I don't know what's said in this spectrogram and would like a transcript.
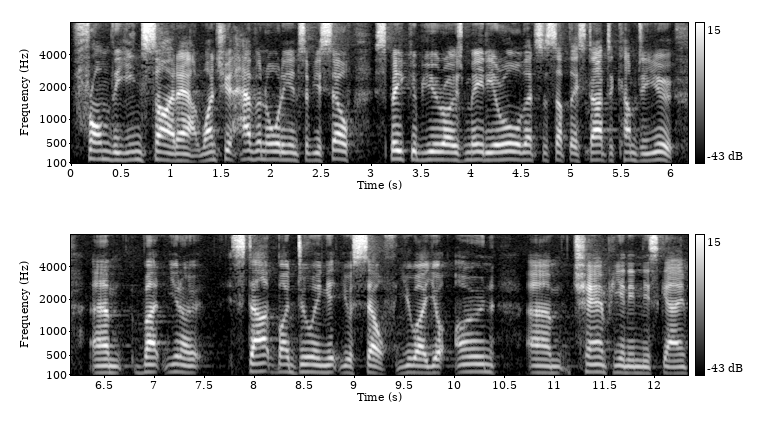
from the inside out. Once you have an audience of yourself, speaker bureaus, media, all the stuff, they start to come to you. Um, but, you know, Start by doing it yourself. You are your own um, champion in this game,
